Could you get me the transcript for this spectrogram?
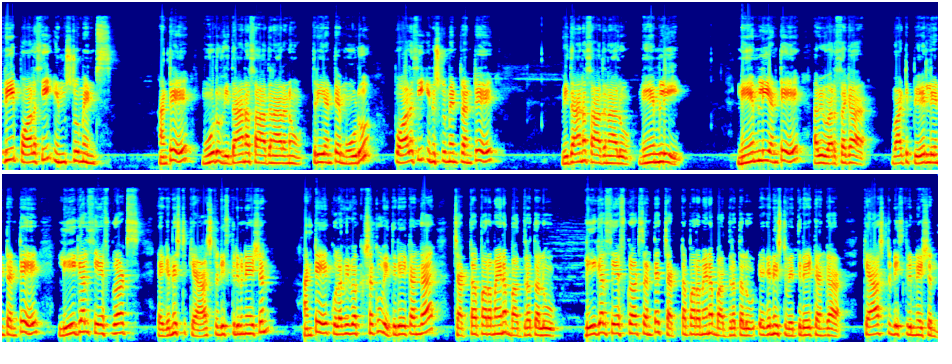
త్రీ పాలసీ ఇన్స్ట్రుమెంట్స్ అంటే మూడు విధాన సాధనాలను. త్రీ అంటే మూడు పాలసీ ఇన్స్ట్రుమెంట్ అంటే విధాన సాధనాలు నేమ్లీ. నేమ్లీ అంటే అవి వరుసగా. వాటి పేర్లు ఏంటంటే legal safe guards against caste discrimination అంటే కుల వివక్షకు వ్యతిరేకంగా చట్టపరమైన భద్రతలు. లీగల్ సేఫ్గార్డ్స్ అంటే చట్టపరమైన భద్రతలు ఎగనిస్ట్ వ్యతిరేకంగా. క్యాస్ట్ డిస్క్రిమినేషన్.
